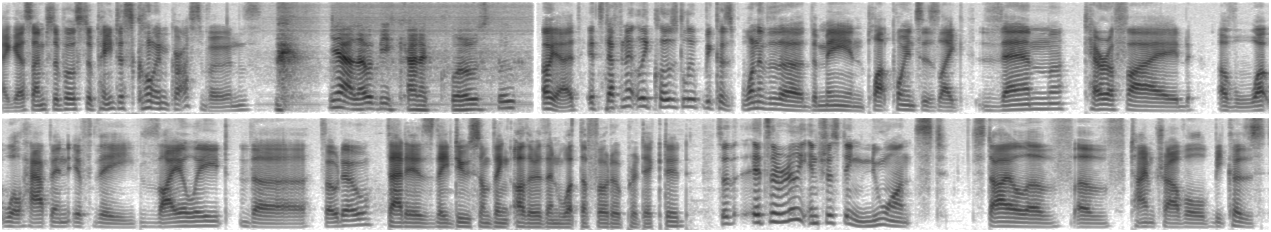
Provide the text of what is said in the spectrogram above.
I guess I'm supposed to paint a skull and crossbones. yeah, that would be kind of closed loop. Oh yeah, it's definitely closed loop because one of the the main plot points is like them terrified of what will happen if they violate the photo. That is, they do something other than what the photo predicted. So th- it's a really interesting, nuanced style of of time travel because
